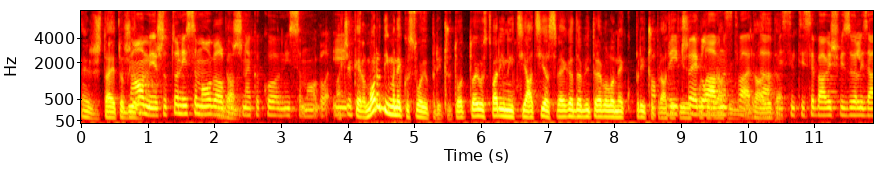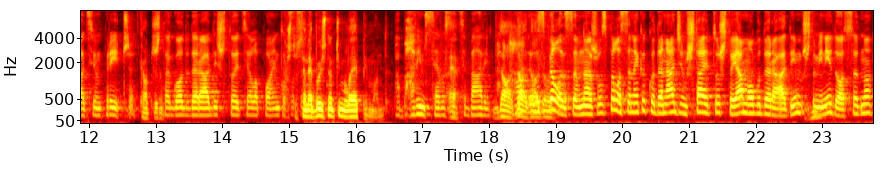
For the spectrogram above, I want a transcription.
e, šta je to bilo. Žao mi je što to nisam mogla, ali baš nekako nisam mogla. A I, čekaj, jel mora da ima neku svoju priču? To, to je u stvari inicijacija svega da bi trebalo neku priču Pa pratiti. priča je glavna fotografijom. stvar, da, da, Mislim, ti se baviš vizualizacijom priče. Kapiram. Šta god da radiš, to je cela pojenta. Što se ne bojiš nečim lepim onda? Pa bavim se, evo sad se bavim. Pa, da, da, da, da. uspela sam, znaš, uspela sam nekako da nađem šta je to što ja mogu da radim, što mi nije dosadno.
